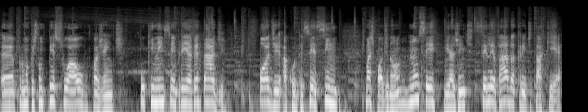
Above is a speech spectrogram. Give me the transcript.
é, por uma questão pessoal com a gente, o que nem sempre é verdade. Pode acontecer, sim, mas pode não, não ser e a gente ser levado a acreditar que é.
